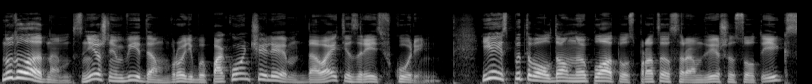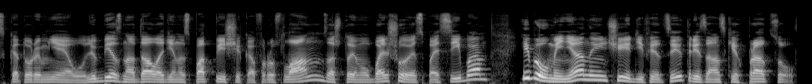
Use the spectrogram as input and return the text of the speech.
Ну да ладно, с внешним видом вроде бы покончили, давайте зреть в корень. Я испытывал данную плату с процессором 2600X, который мне любезно дал один из подписчиков Руслан, за что ему большое спасибо, ибо у меня нынче дефицит рязанских процов.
